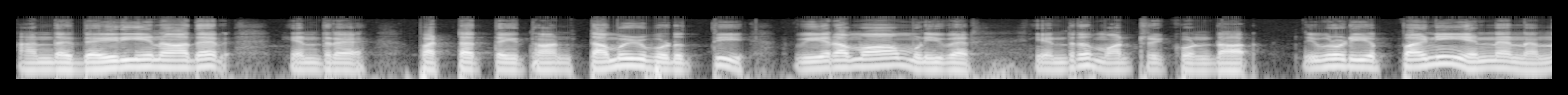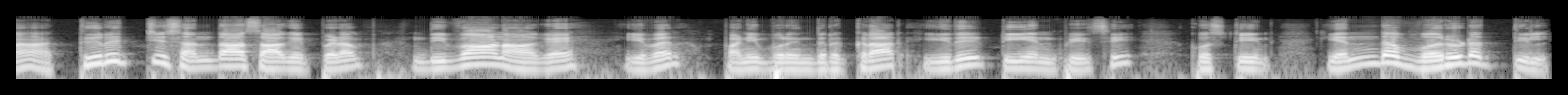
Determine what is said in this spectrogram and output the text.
அந்த தைரியநாதர் என்ற பட்டத்தை தான் தமிழ்படுத்தி வீரமாமுனிவர் என்று மாற்றிக்கொண்டார். இவருடைய பணி என்னென்னா திருச்சி சந்தா சாகிப்பிடம் திவானாக இவர் பணிபுரிந்திருக்கிறார். இது டிஎன்பிசி கொஸ்டின் எந்த வருடத்தில்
